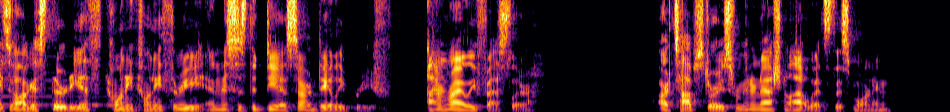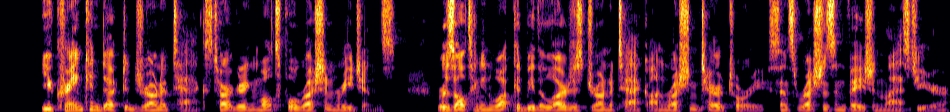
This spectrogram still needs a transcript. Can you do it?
It's August 30th, 2023, and this is the DSR Daily Brief. I'm Riley Fessler. Our top stories from international outlets this morning Ukraine conducted drone attacks targeting multiple Russian regions, resulting in what could be the largest drone attack on Russian territory since Russia's invasion last year.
